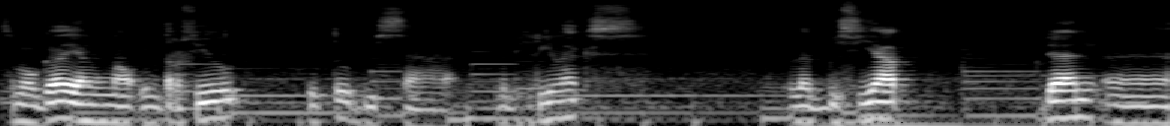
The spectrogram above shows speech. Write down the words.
Semoga yang mau interview itu bisa lebih rileks lebih siap dan uh,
